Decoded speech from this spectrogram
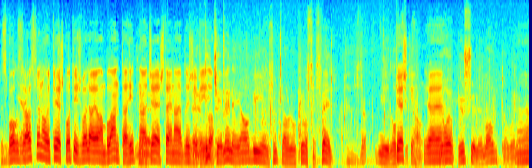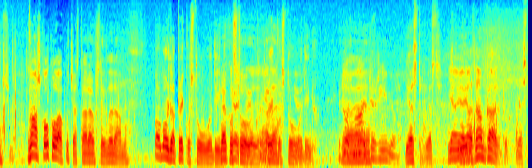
zbog zdravstveno je teško otići, volja jel ambulanta, hitna, gdje, šta je najbliže bilo. Tiče mene, ja obijem sutra ono kiosa, sve zdra, mi lopti. Pješke, kao. ja, ja. Jo, pješke, nema auto, gore. ja. Znaš koliko ova kuća stara, što je gledamo? Pa možda preko 100 godina. Preko Jest, 100 preko, godina, da. Preko 100 godina. I to smo najče živio. Jeste, jeste. Ja, ja, ja znam gazdu. Jeste.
